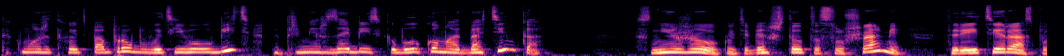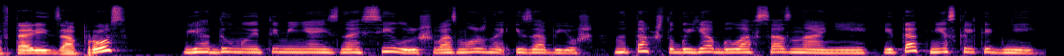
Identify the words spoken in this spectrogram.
Так может, хоть попробовать его убить? Например, забить каблуком от ботинка? Снежок, у тебя что-то с ушами? Третий раз повторить запрос? Я думаю, ты меня изнасилуешь, возможно, и забьешь, но так, чтобы я была в сознании, и так несколько дней,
